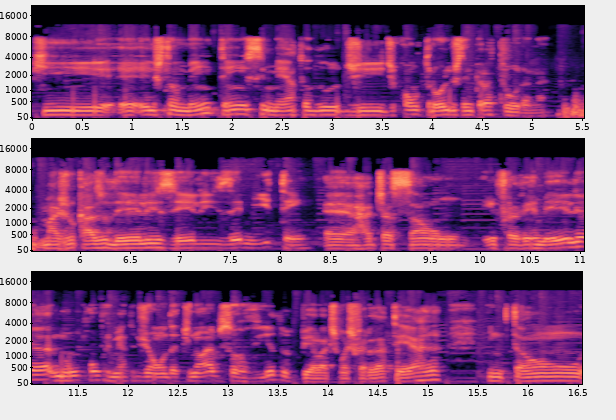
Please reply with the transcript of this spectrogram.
que eles também têm esse método de, de controle de temperatura, né? Mas no caso deles, eles emitem é, radiação infravermelha num comprimento de onda que não é absorvido pela atmosfera da Terra, então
